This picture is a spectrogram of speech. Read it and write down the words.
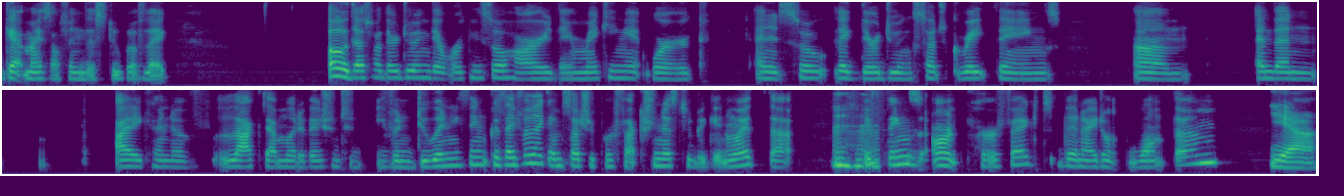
get myself in this loop of like oh that's what they're doing they're working so hard they're making it work and it's so like they're doing such great things um and then i kind of lack that motivation to even do anything because i feel like i'm such a perfectionist to begin with that mm-hmm. if things aren't perfect then i don't want them yeah.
